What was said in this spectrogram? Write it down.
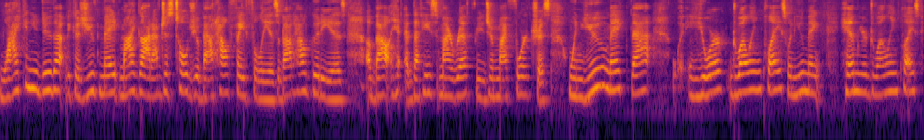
Why can you do that? Because you've made my God. I've just told you about how faithful He is, about how good He is, about that He's my refuge and my fortress. When you make that your dwelling place, when you make Him your dwelling place,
